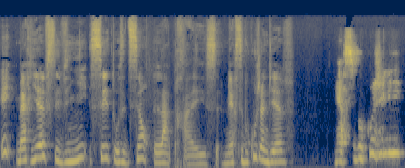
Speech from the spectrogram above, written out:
et Marie-Ève Sévigny, c'est aux éditions La Presse. Merci beaucoup, Geneviève. Merci beaucoup, Julie.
